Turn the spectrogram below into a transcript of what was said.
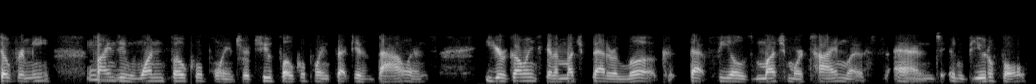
so for me, mm-hmm. finding one focal point or two focal points that give balance, you're going to get a much better look that feels much more timeless and, and beautiful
